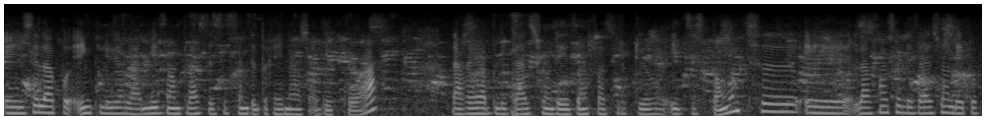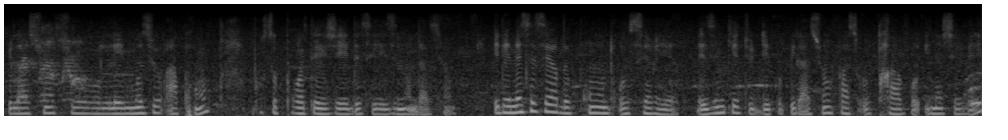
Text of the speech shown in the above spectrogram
Et cela peut inclure la mise en place de systèmes de drainage adéquats, la réhabilitation des infrastructures existantes et la sensibilisation des populations sur les mesures à prendre pour se protéger de ces inondations. Il est nécessaire de prendre au sérieux les inquiétudes des populations face aux travaux inachevés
